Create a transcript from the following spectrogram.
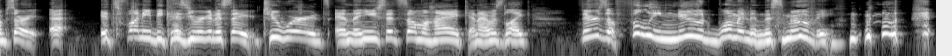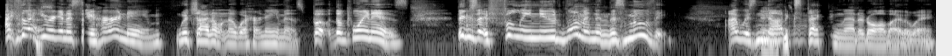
I'm sorry. Uh, it's funny because you were going to say two words and then you said Salma Hayek and I was like there's a fully nude woman in this movie. I thought you were going to say her name, which I don't know what her name is. But the point is, there's a fully nude woman in this movie. I was Hey. not expecting that at all, by the way.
